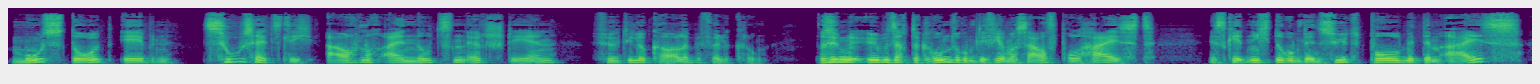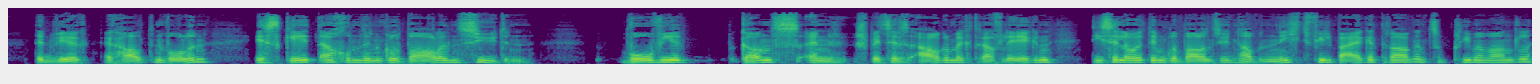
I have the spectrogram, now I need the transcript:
muss dort eben zusätzlich auch noch ein Nutzen entstehen für die lokale Bevölkerung. Das ist übrigens auch der Grund, warum die Firma South Pole heißt. Es geht nicht nur um den Südpol mit dem Eis, den wir erhalten wollen, es geht auch um den globalen Süden, wo wir ganz ein spezielles Augenmerk darauf legen, diese Leute im globalen Süden haben nicht viel beigetragen zum Klimawandel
